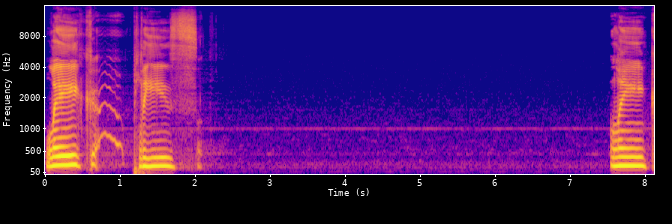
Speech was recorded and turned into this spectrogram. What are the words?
Lake, please. Lake.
